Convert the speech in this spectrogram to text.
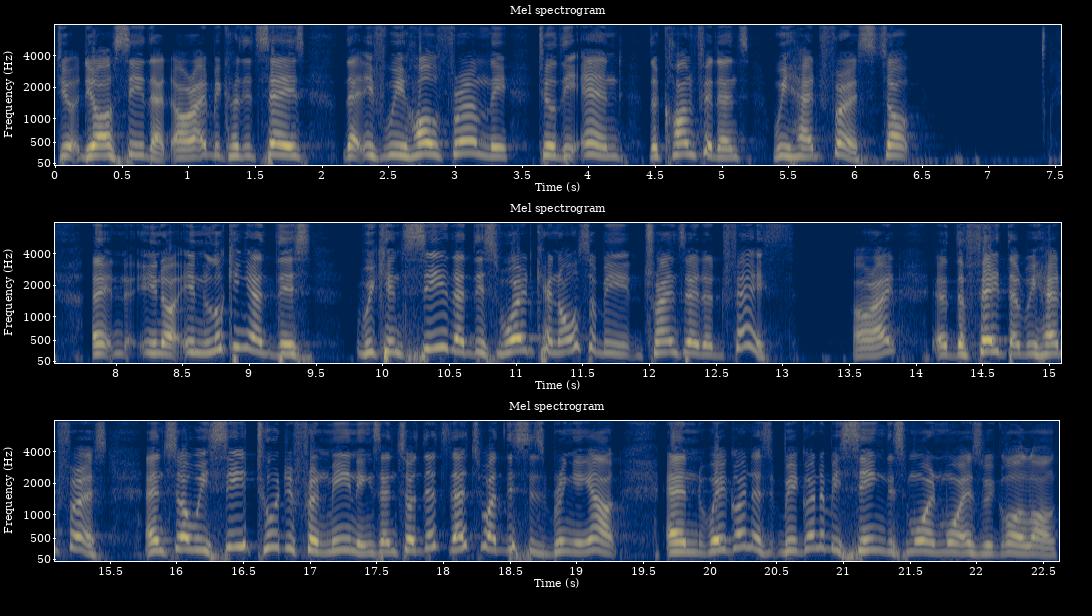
Do, do you all see that? All right? Because it says that if we hold firmly till the end, the confidence we had first. So, you know, in looking at this, we can see that this word can also be translated faith all right uh, the faith that we had first and so we see two different meanings and so that's that's what this is bringing out and we're going to we're going to be seeing this more and more as we go along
